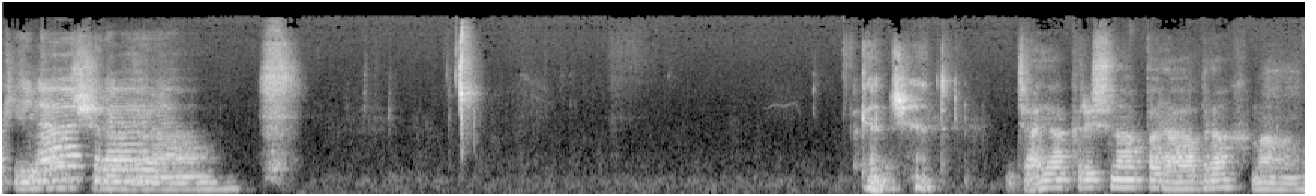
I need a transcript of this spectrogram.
Kilashraya. Again, chant. Jaya Krishna Parabrahma.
